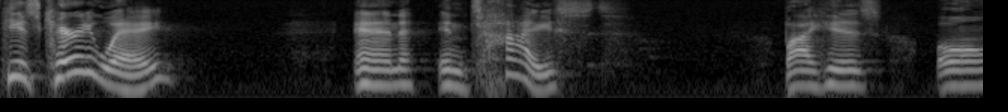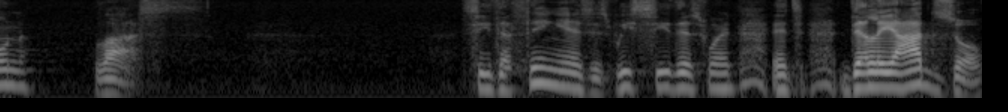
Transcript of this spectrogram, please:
he is carried away and enticed by his own lusts. See, the thing is, is we see this word, it's deleazo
